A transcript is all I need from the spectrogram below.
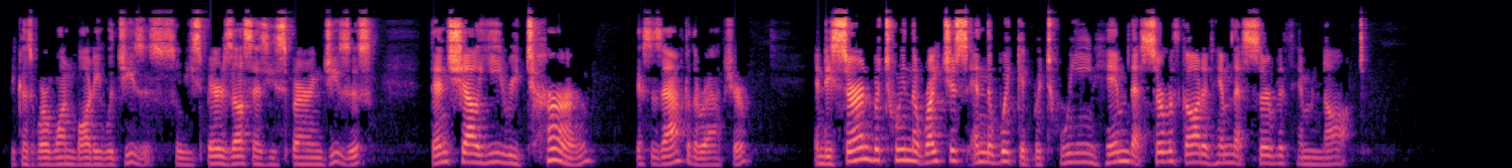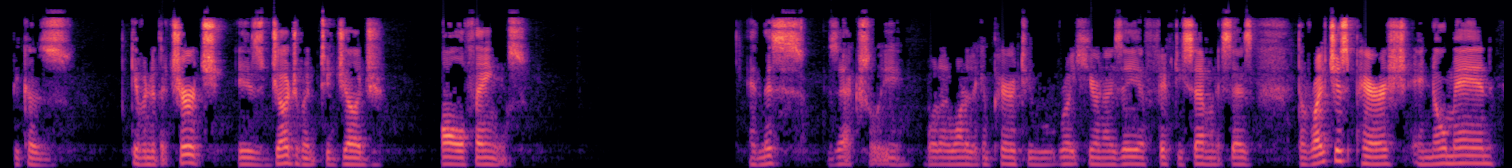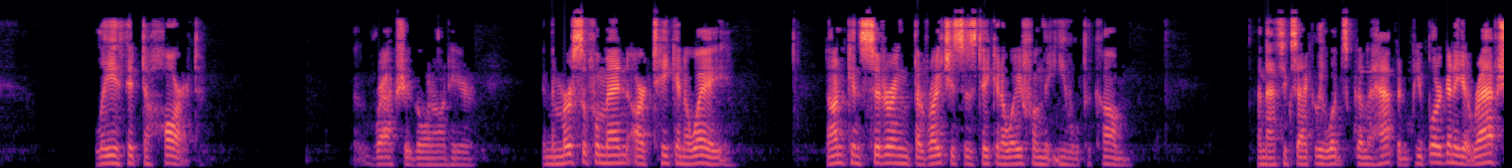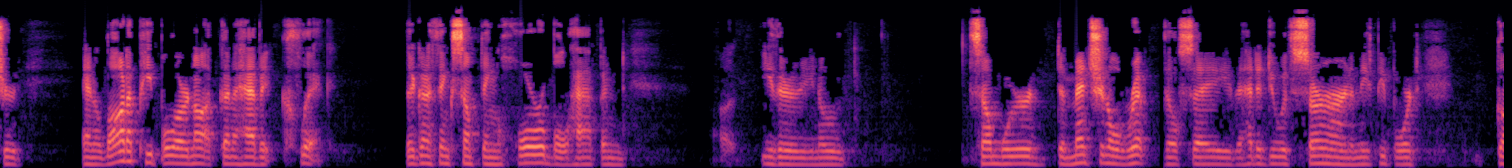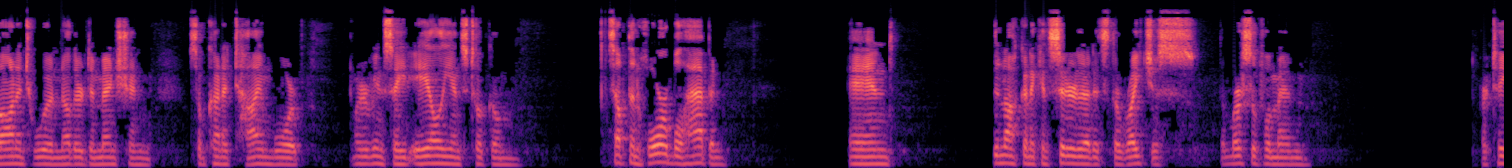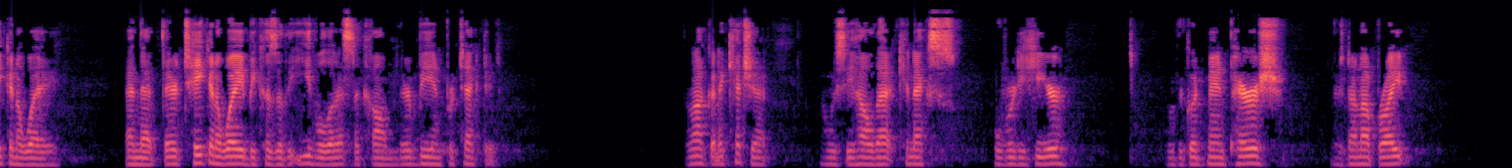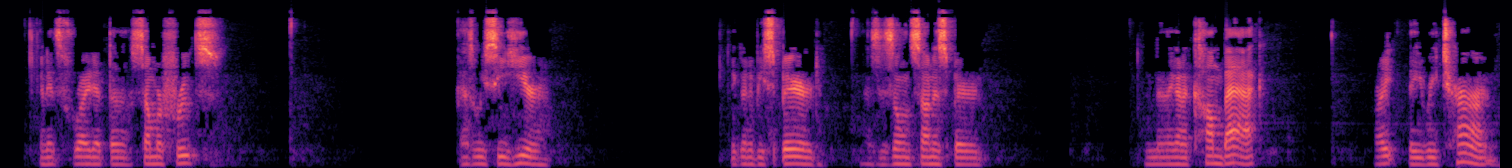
because we're one body with Jesus. So he spares us as he's sparing Jesus. Then shall ye return, this is after the rapture, and discern between the righteous and the wicked, between him that serveth God and him that serveth him not because given to the church is judgment to judge all things. And this is actually what I wanted to compare to right here in Isaiah 57. It says, The righteous perish, and no man layeth it to heart. Rapture going on here. And the merciful men are taken away, none considering the righteous is taken away from the evil to come. And that's exactly what's going to happen. People are going to get raptured, and a lot of people are not going to have it click. They're going to think something horrible happened. Uh, either, you know, some weird dimensional rip, they'll say, that had to do with CERN, and these people were gone into another dimension, some kind of time warp. Or even say aliens took them. Something horrible happened. And they're not going to consider that it's the righteous the merciful men are taken away, and that they're taken away because of the evil that has to come. They're being protected. They're not going to catch it. And we see how that connects over to here. where the good man perish? There's none upright. And it's right at the summer fruits. As we see here, they're going to be spared as his own son is spared and then they're going to come back, right? They return.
